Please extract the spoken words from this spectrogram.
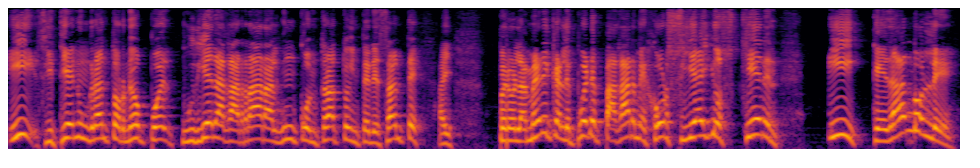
Y si tiene un gran torneo, pudiera agarrar algún contrato interesante. ahí. Pero el América le puede pagar mejor si ellos quieren. Y quedándole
